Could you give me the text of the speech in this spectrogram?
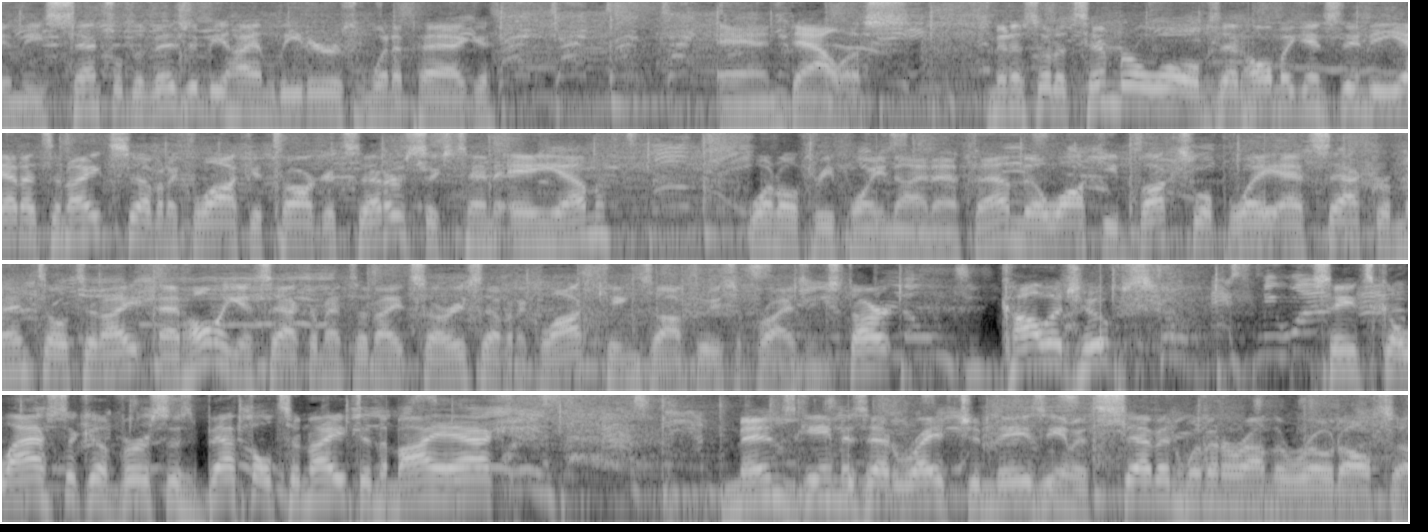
in the Central Division behind leaders Winnipeg and Dallas. Minnesota Timberwolves at home against Indiana tonight, 7 o'clock at Target Center, 6:10 a.m. 103.9 FM. Milwaukee Bucks will play at Sacramento tonight, at home against Sacramento tonight, sorry, 7 o'clock. Kings off to a surprising start. College hoops, St. Scholastica versus Bethel tonight in the MIAC. Men's game is at Reif Gymnasium at 7. Women are on the road also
